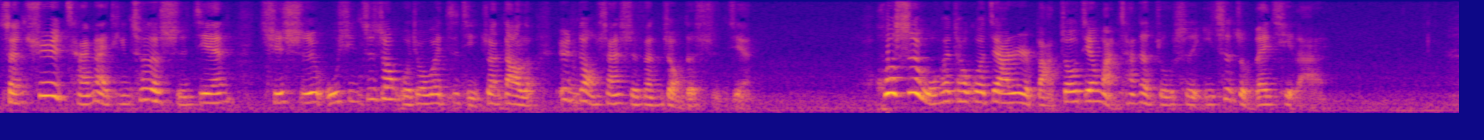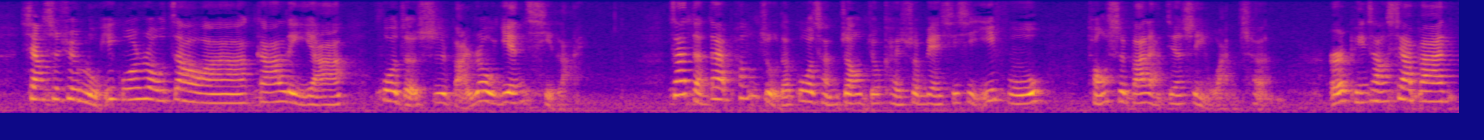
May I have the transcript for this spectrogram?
省去采买停车的时间。其实无形之中，我就为自己赚到了运动三十分钟的时间，或是我会透过假日把周间晚餐的主食一次准备起来，像是去卤一锅肉燥啊、咖喱呀、或者是把肉腌起来，在等待烹煮的过程中，就可以顺便洗洗衣服，同时把两件事情完成，而平常下班。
